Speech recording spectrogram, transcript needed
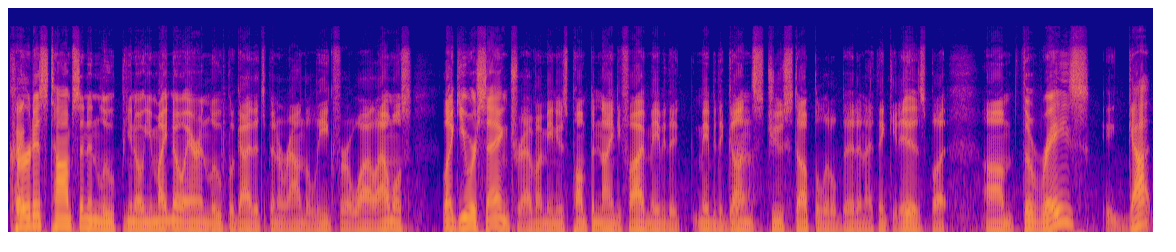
Curtiss Thompson and Loup. You know, you might know Aaron Loup, a guy that's been around the league for a while. I almost like you were saying, Trev. I mean, he was pumping 95. Maybe the maybe the guns juiced up a little bit, and I think it is. But um, the Rays got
